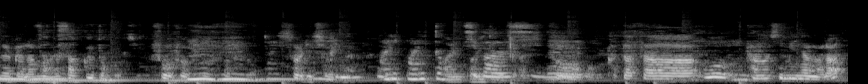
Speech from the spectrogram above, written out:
だからもう、サクサクとも違う。そうそうそううんそう。処理処理なんです。パリパリとも違うしね。そう、硬さを楽しみながら、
